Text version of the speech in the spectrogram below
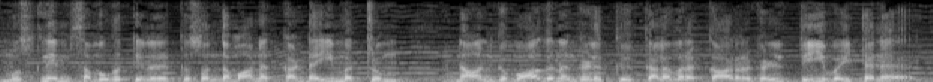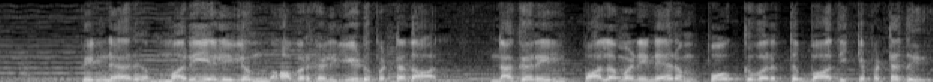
முஸ்லிம் சமூகத்தினருக்கு சொந்தமான கடை மற்றும் நான்கு வாகனங்களுக்கு கலவரக்காரர்கள் தீ வைத்தனர். பின்னர் மறியலிலும் அவர்கள் ஈடுபட்டதால் நகரில் பல மணி நேரம் போக்குவரத்து பாதிக்கப்பட்டது.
